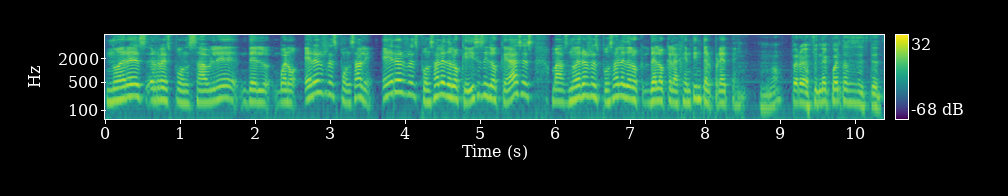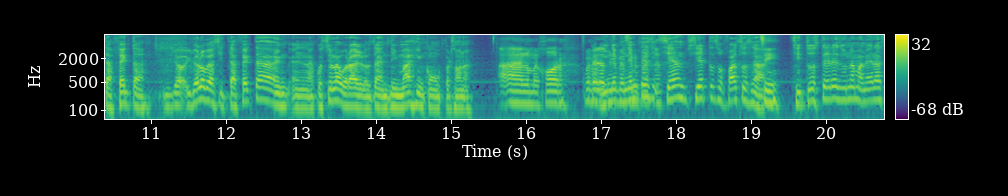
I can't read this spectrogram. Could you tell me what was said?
no eres responsable del... Bueno, eres responsable. Eres responsable de lo que dices y lo que haces, más no eres responsable de lo, de lo que la gente interprete. No, pero a fin de cuentas este, te afecta. Yo, yo lo veo así, te afecta en, en la cuestión laboral, o sea, en tu imagen como persona. A lo mejor. pero independientemente si sean ciertos o falsos, o sea, si tú eres de una manera,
